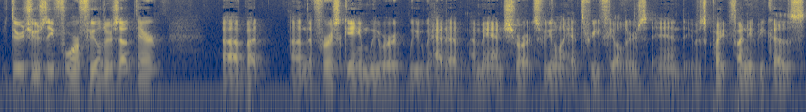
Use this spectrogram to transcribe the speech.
there's usually four fielders out there, uh, but on the first game we were we had a, a man short, so we only had three fielders, and it was quite funny because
